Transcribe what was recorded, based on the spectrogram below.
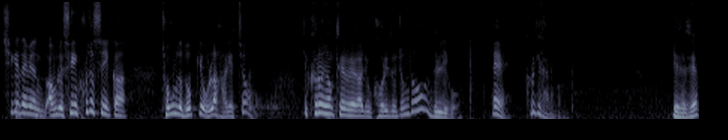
치게 되면 아무래도 스윙이 커졌으니까 조금 더 높게 올라가겠죠. 이제 그런 형태로 해가지고 거리도 좀 더 늘리고, 예, 그렇게 가는 겁니다. 이해되세요?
